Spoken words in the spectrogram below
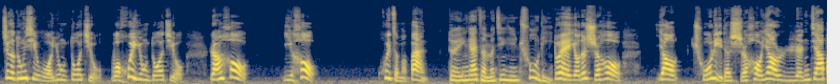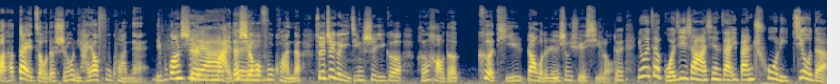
这个东西我用多久，我会用多久，然后以后会怎么办？对，应该怎么进行处理？对，有的时候要处理的时候，要人家把它带走的时候，你还要付款呢。你不光是买的时候付款的，所以这个已经是一个很好的课题，让我的人生学习了。对，因为在国际上啊，现在一般处理旧的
